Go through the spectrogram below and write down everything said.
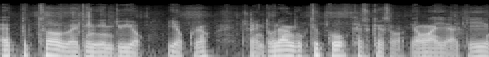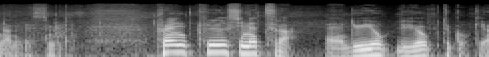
애프터 웨딩 인 뉴욕이었고요. 저희 노래 한 곡 듣고 계속해서 영화 이야기 나누겠습니다. 프랭크 시네트라 네, 뉴욕 뉴욕 듣고 올게요.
